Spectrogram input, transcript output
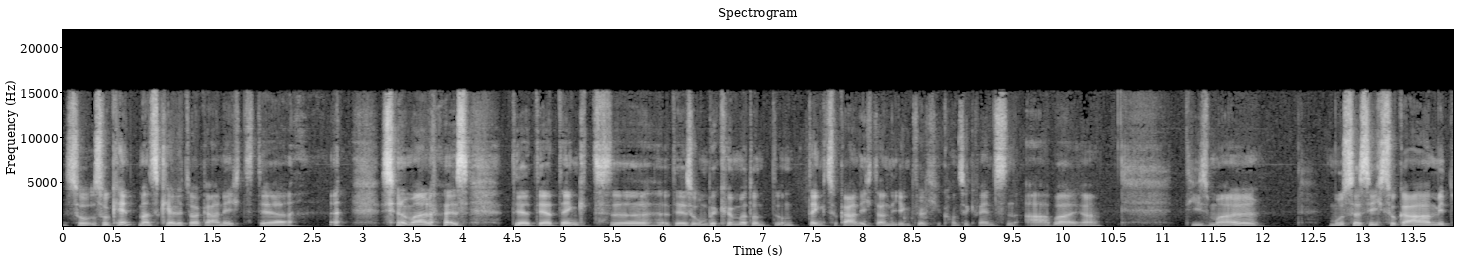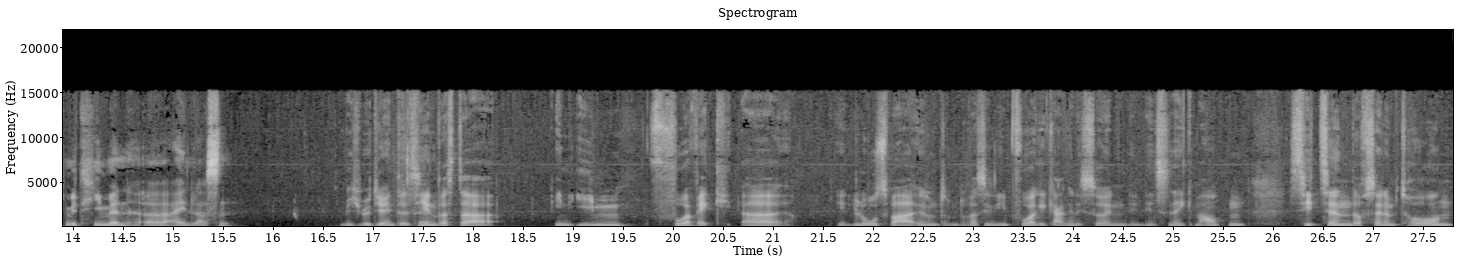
so, so kennt man Skeletor gar nicht. Der ist ja normalerweise, der, der denkt, äh, der ist unbekümmert und, und denkt so gar nicht an irgendwelche Konsequenzen. Aber ja, diesmal muss er sich sogar mit, mit He-Man äh, einlassen. Mich würde ja interessieren, Ja. was da in ihm vorweg äh, los war und, und was in ihm vorgegangen ist, so in, in, in Snake Mountain, sitzend auf seinem Thron.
